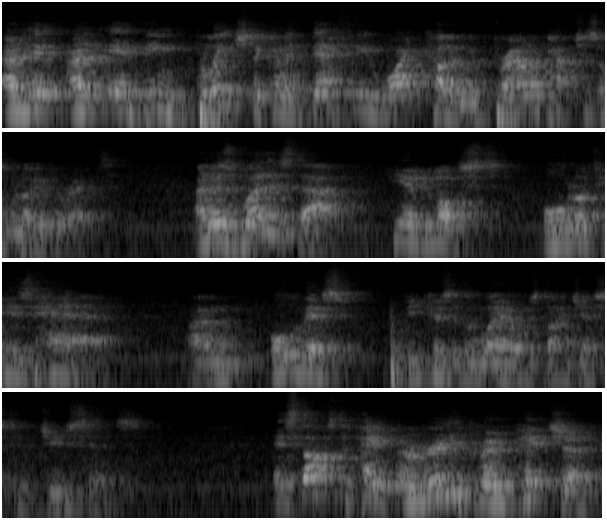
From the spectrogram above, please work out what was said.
And, it, and it had been bleached a kind of deathly white colour with brown patches all over it. And as well as that, he had lost all of his hair. Um, all this because of the whale's digestive juices. It starts to paint a really grim picture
